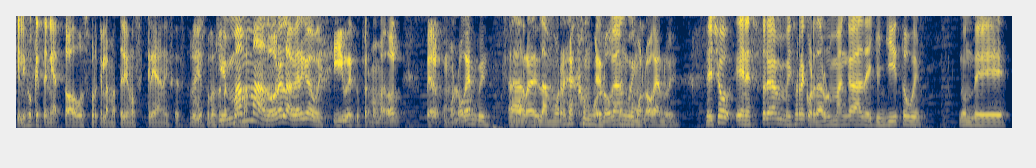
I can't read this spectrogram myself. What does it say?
Que le dijo que tenía todos porque la materia no se crea ni se destruye. Solo se Qué la forma. mamadora la verga, güey. Sí, güey, súper mamador. Pero como Logan, güey. Ah, morra es- la morra era como es- Logan, es güey. como Logan, güey. De hecho, en esa historia me hizo recordar un manga de Junjito, güey. Donde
